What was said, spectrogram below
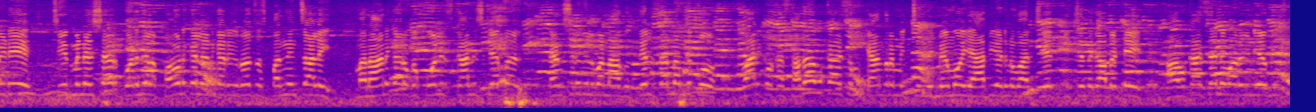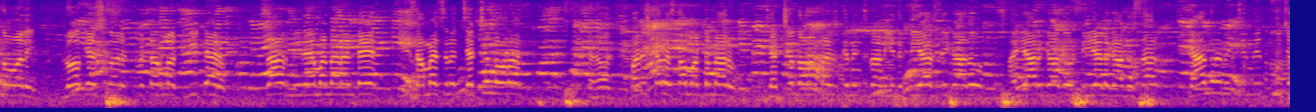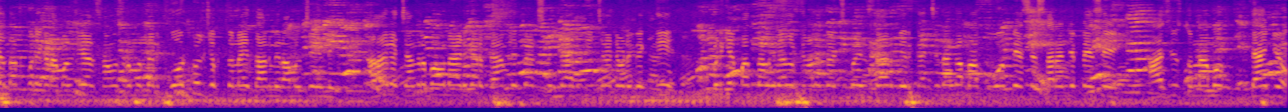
Deputy chief minister Konidela Pawan Kalyan గారు ఈ రోజు స్పందించాలి. మా నాన్నగారు ఒక పోలీస్ కానిస్టేబుల్ పెన్షన్ విలువ నాకు తెలుసు అన్నందుకు వారికి ఒక సదావకాశం కేంద్రం ఇచ్చింది. మేము యాభై ఏడును వారి చేతికి ఇచ్చింది కాబట్టి ఆ అవకాశాన్ని వారు వినియోగించుకోవాలి. లోకేష్ గారు ట్విట్టర్లో ట్వీటారు సార్ మీరేమన్నారంటే ఈ సమస్యను చర్చల ద్వారా పరిష్కరిస్తామంటున్నారు. చర్చల ద్వారా పరిష్కరించడానికి ఇది బీఆర్సీ కాదు ఐఆర్ కాదు డిఎల్ కాదు సార్. కేంద్రం ఇచ్చింది తూచా తప్పని ఇక్కడ అమలు చేయాల్సిన అవసరం ఉందని కోర్టులు చెప్తున్నాయి. దాన్ని మీరు అమలు చేయండి. అలాగే చంద్రబాబు నాయుడు గారు ఫ్యామిలీ పెన్షన్ గ్రాట్యుటీ ఇచ్చినటువంటి వ్యక్తి ఇప్పటికే పద్నాలుగు నెలల కాలం గడిచిపోయింది సార్. మీరు ఖచ్చితంగా మాకు ఓటు వేసేస్తారని చెప్పేసి ఆశిస్తున్నాము. Thank you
